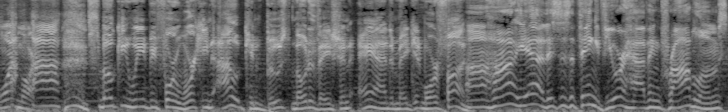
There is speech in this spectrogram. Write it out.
One more. Smoking weed before working out can boost motivation and make it more fun. Uh huh. Yeah, this is the thing. If you are having problems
